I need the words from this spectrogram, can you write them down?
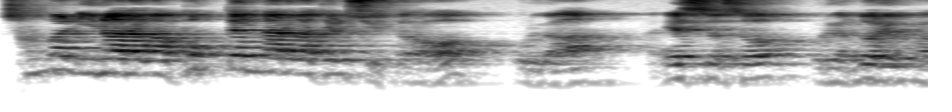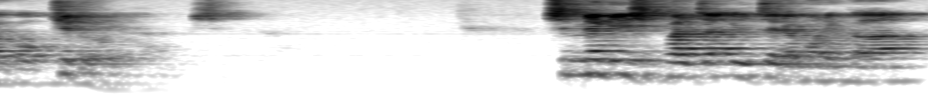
정말 이 나라가 복된 나라가 될 수 있도록 우리가 애써서 우리가 노력하고 기도해야 하는 것입니다. 신명기 28장 1절에 보니까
